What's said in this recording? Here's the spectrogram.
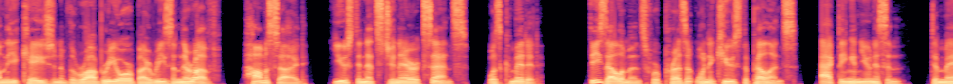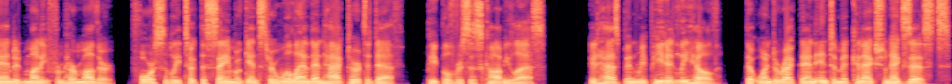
On the occasion of the robbery or by reason thereof, homicide, used in its generic sense, was committed. These elements were present when accused appellants, acting in unison, demanded money from her mother, forcibly took the same against her will and then hacked her to death. People vs. Kabiles. It has been repeatedly held that when direct and intimate connection exists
